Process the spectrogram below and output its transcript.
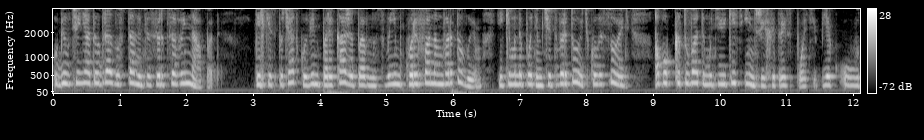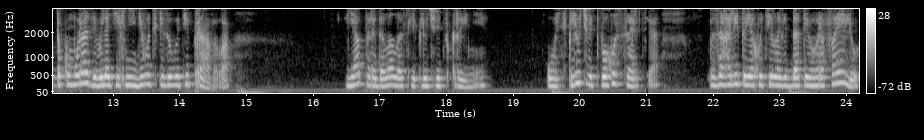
У білченяти одразу станеться серцевий напад. Тільки спочатку він перекаже, певно, своїм корефанам вартовим, які мене потім четвертують, колесують або катуватимуть у якийсь інший хитрий спосіб, як у такому разі велять їхні ідіотські золоті правила. Я передала Леслі ключ від скрині. Ось ключ від твого серця. Взагалі-то я хотіла віддати його Рафаелю,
